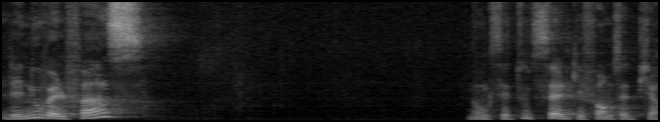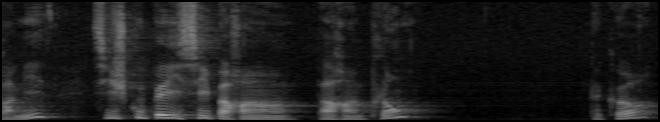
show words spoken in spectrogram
les nouvelles faces, donc c'est toutes celles qui forment cette pyramide, si je coupais ici par un, plan, d'accord,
